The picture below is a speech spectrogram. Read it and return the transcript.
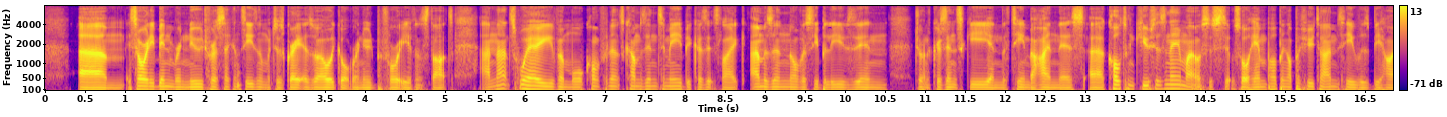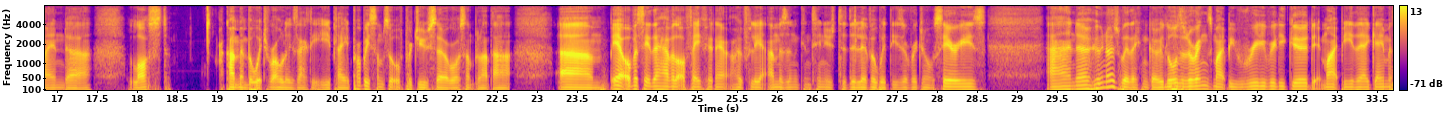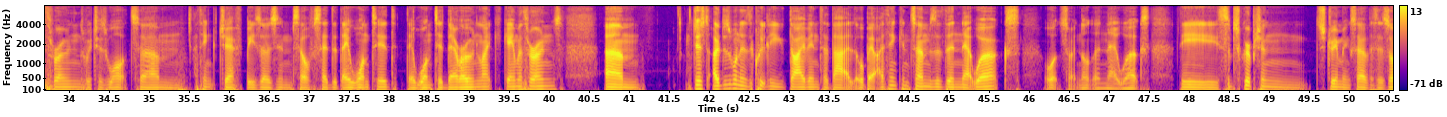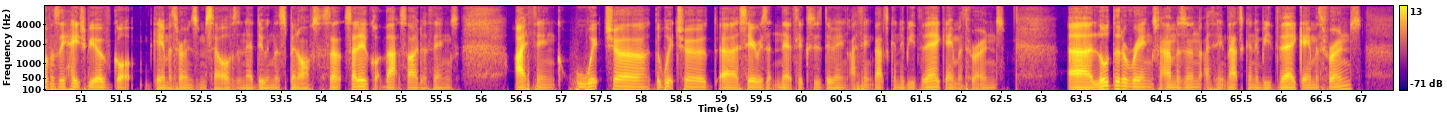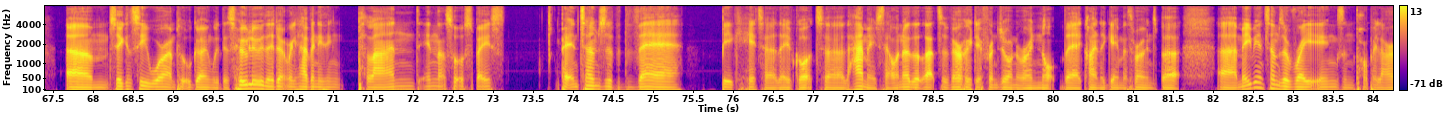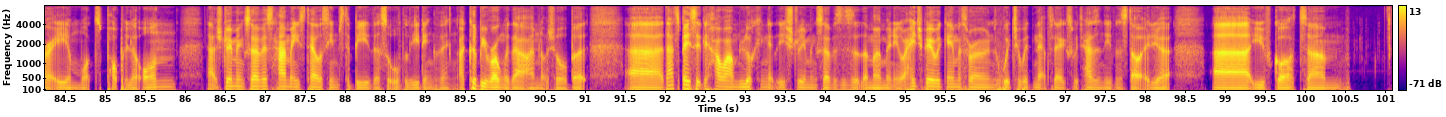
Um, it's already been renewed for a second season, which is great as well. It got renewed before it even starts, and that's where even more confidence comes into me because it's like Amazon obviously believes in John Krasinski and the team behind this. Uh, Carlton Cuse his name. I also saw him popping up a few times. He was behind uh, Lost. I can't remember which role exactly he played. Probably some sort of producer or something like that. Um, but yeah, obviously they have a lot of faith in it. Hopefully Amazon continues to deliver with these original series. And uh, who knows where they can go. Lord of the Rings might be really, really good. It might be their Game of Thrones, which is what um, I think Jeff Bezos himself said that they wanted. They wanted their own like Game of Thrones. Um, just I just wanted to quickly dive into that a little bit. I think in terms of the networks, or sorry, not the networks, the subscription streaming services. Obviously, HBO have got Game of Thrones themselves, and they're doing the spin-offs, so, so they've got that side of things. I think Witcher, the Witcher uh, series that Netflix is doing, I think that's going to be their Game of Thrones. Uh, Lord of the Rings for Amazon, I think that's going to be their Game of Thrones. Um, so you can see where I'm sort of going with this. Hulu, they don't really have anything planned in that sort of space. But in terms of their big hitter. They've got uh, The Handmaid's Tale. I know that that's a very different genre and not their kind of Game of Thrones, but uh, maybe in terms of ratings and popularity and what's popular on that streaming service, Handmaid's Tale seems to be the sort of leading thing. I could be wrong with that, I'm not sure, but uh, that's basically how I'm looking at these streaming services at the moment. You've got HBO with Game of Thrones, Witcher with Netflix, which hasn't even started yet. Uh, you've got... Um,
